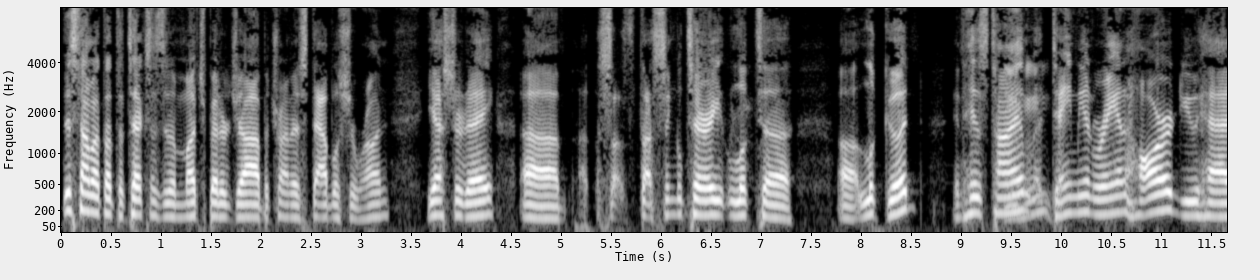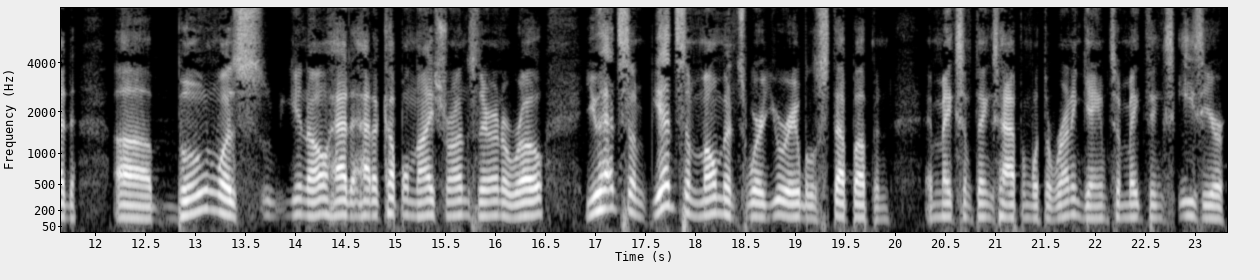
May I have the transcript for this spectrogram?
This time, I thought the Texans did a much better job of trying to establish a run yesterday. Uh, Singletary looked uh, uh, looked good in his time. Dameon ran hard. You had uh, Boone was you know had had a couple nice runs there in a row. You had some you had some moments where you were able to step up and and make some things happen with the running game to make things easier.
